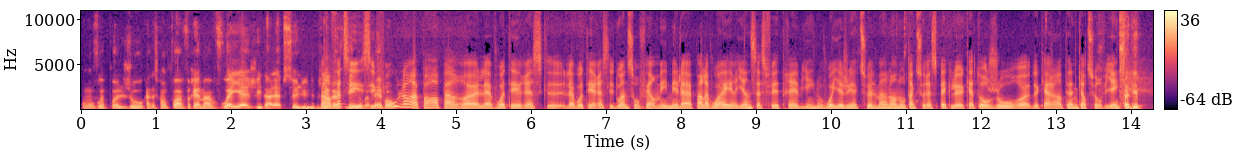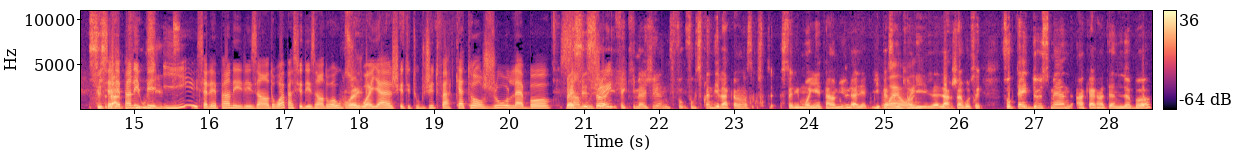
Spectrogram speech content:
On ne voit pas le jour quand est-ce qu'on va pouvoir vraiment voyager dans l'absolu. Ben, en fait, c'est faux, bon. là, à part par euh, la voie terrestre. euh, La voie terrestre, les douanes sont fermées, mais la- par la voie aérienne, ça se fait très bien, là, voyager actuellement, là, en autant que tu respectes le 14 jours de quarantaine quand tu reviens. Ça, dé- c'est ça dépend des aussi- pays, ça dépend des, des endroits, parce qu'il y a des endroits où Ouais. tu voyages, que tu es obligé de faire 14 jours là-bas Ben, sans ça. Qu'imagine, il faut, faut que tu prennes des vacances. Si tu as les moyens, tant mieux. Là, les les personnes Ouais, qui ont ouais. l'argent pour. Il faut que tu aies deux semaines en quarantaine là-bas.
